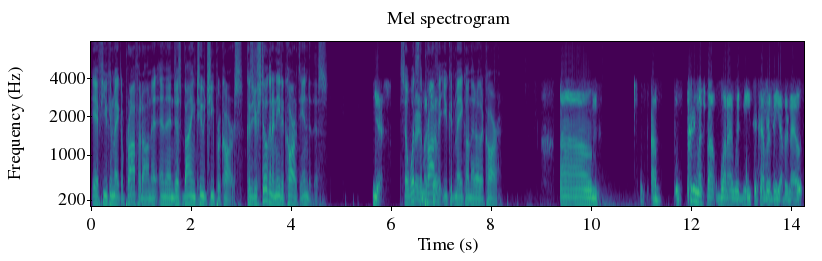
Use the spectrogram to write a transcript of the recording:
if you can make a profit on it, and then just buying two cheaper cars because you're still going to need a car at the end of this. Yes. So, what's the much so. profit you could make on that other car? Um, uh, pretty much about what I would need to cover the other note.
